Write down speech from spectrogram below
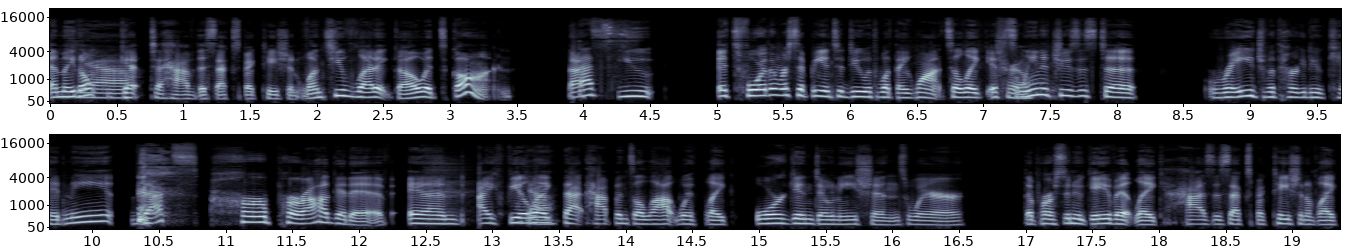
and they don't Yeah. get to have this expectation. Once you've let it go, it's gone. That's, That's- you it's for the recipient to do with what they want. So like if True. Selena chooses to rage with her new kidney, that's her prerogative. And I feel Yeah. like that happens a lot with like organ donations where the person who gave it like has this expectation of like,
